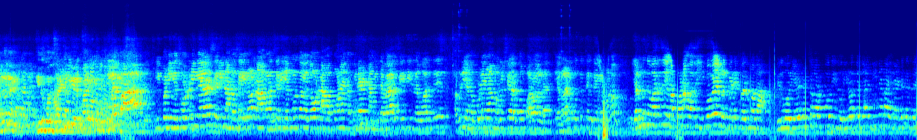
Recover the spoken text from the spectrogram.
அதானே? இது ஒரு சர்டிபிகேட் மாதிரி ஒண்ணு கொடுக்கலாம் இப்போ நீங்க சொல்றீங்க சரி நாங்க செய்யறோம் நாங்களும் சரி எங்களுக்கும் ஏதோ நாங்க போனா எங்க பின்னாடி நாங்க இந்த வேலை செய்து இதுல வருது அப்படி எங்க பிள்ளைங்க மகிழ்ச்சியா இருக்கும் பரவாயில்ல. எங்களால குத்து சேர்த்து வைக்க மாட்டோம் வருது எங்க பணம் வருது இப்பவே எங்களுக்கு பெரிய பெருமை தான். இது ஒரு ஏழு லட்சம் வரப்போகுது இது ஒரு இருபத்தஞ்சாயிரம் நீங்க என்னடா எடுக்கிறது?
